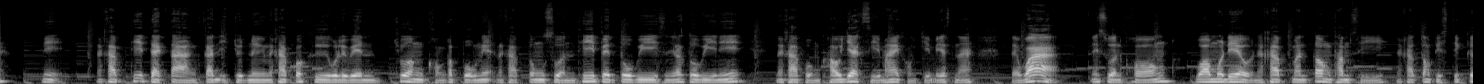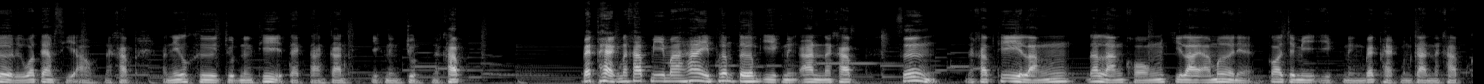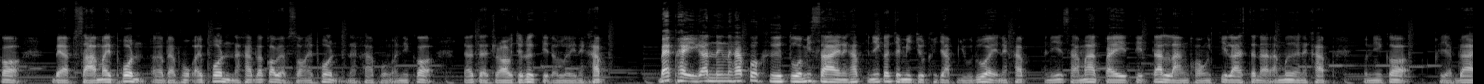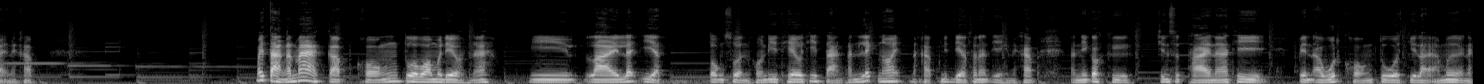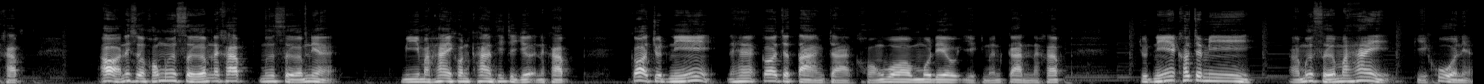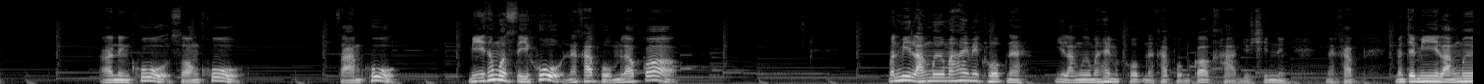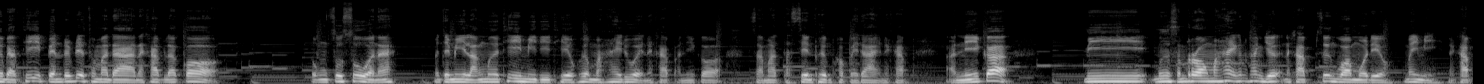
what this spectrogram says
นี่นะครับที่แตกต่างกันอีกจุดหนึ่งนะครับก็คือบริเวณช่วงของกระโปรงเนี่ยนะครับตรงส่วนที่เป็นตัว V สัญลักษณ์ตัว V นี้นะครับผมเขาแยกสีมาให้ของ GMS นะแต่ว่าในส่วนของ wall model นะครับมันต้องทำสีนะครับต้องติดสติ๊กเกอร์หรือว่าแต้มสีเอานะครับอันนี้ก็คือจุดหนึ่งที่แตกต่างกันอีก 1 จุดนะครับแบ็คแพคนะครับมีมาให้เพิ่มเติมอีก 1 อันนะครับ ซึ่งนะครับที่หลังด้านหลังของ G Line Armor เนี่ยก็จะมีอีก1แบ็คแพคเหมือนกันนะครับ ก็แบบ3ไอพ่นเออแบบ6ไอพ่นนะครับแล้วก็แบบ2ไอพ่นนะครับผมอันนี้ก็แล้วแต่เราจะเลือกติดเอาเลยนะครับแบ็คแพคอีกอันนึงนะครับก็คือตัวมิสไซล์นะครับตัวนี้ก็จะมีจุดขยับอยู่ด้วยนะครับอันนี้สามารถไปติดด้านหลังของ G Line Standard Armor นะครับตัวนี้ก็ขยับได้นะครับ ไม่ต่างกันมากกับของตัววอลโมเดลนะมีรายละเอียด ตรงส่วนของดีเทลที่ต่างกันเล็กน้อยนะครับนิดเดียวเท่านั้นเองนะครับ อันนี้ก็คือชิ้นสุดท้ายนะที่เป็นอาวุธของตัวจีไลอาร์เมอร์นะครับอ๋อในส่วนของมือเสริมนะครับ มือเสริมเนี่ยมีมาให้ค่อนข้างที่จะเยอะนะครับ ก็จุดนี้นะฮะก็จะต่างจากของวอลโมเดลอีกเหมือนกันนะครับ จุดนี้เขาจะมีมือเสริมมาให้กี่คู่เนี่ยหนึ่งคู่สองคู่สามคู่ มีทั้งหมด 4 คู่นะครับผมแล้วก็ มันมีหลังมือมาให้ไม่ครบนะ มีหลังมือมาให้ไม่ครบนะครับ ผมก็ขาดอยู่ชิ้นหนึ่งนะครับ มันจะมีหลังมือแบบที่เป็นเรียบๆธรรมดานะครับ แล้วก็ตรงสู้ๆนะ มันจะมีหลังมือที่มีดีเทลเพิ่มมาให้ด้วยนะครับ อันนี้ก็สามารถตัดเส้นเพิ่มเข้าไปได้นะครับ อันนี้ก็มีมือสำรองมาให้ค่อนข้างเยอะนะครับ ซึ่งวอลโมเดลไม่มีนะครับ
